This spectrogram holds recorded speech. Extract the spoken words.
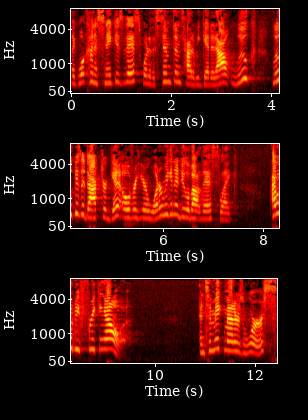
Like, what kind of snake is this? What are the symptoms? How do we get it out? Luke, Luke is a doctor. Get over here. What are we going to do about this? Like, I would be freaking out. And to make matters worse,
